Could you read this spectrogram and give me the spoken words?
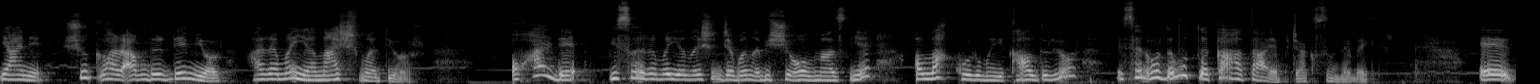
Yani şu haramdır demiyor, harama yanaşma diyor. O halde biz harama yanaşınca bana bir şey olmaz diye Allah korumayı kaldırıyor ve sen orada mutlaka hata yapacaksın demektir. E,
